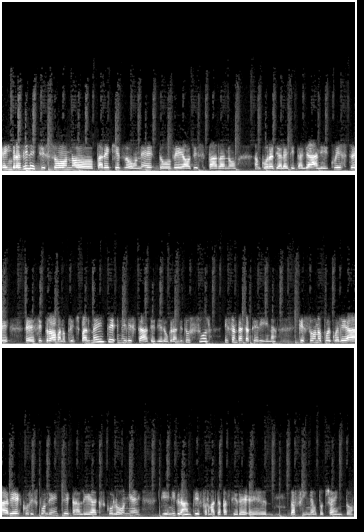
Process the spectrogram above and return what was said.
In Brasile ci sono parecchie zone dove oggi si parlano ancora dialetti italiani. Queste eh, si trovano principalmente negli stati di Rio Grande do Sul e Santa Caterina, che sono poi quelle aree corrispondenti alle ex colonie di emigranti formate a partire eh, da fine Ottocento.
